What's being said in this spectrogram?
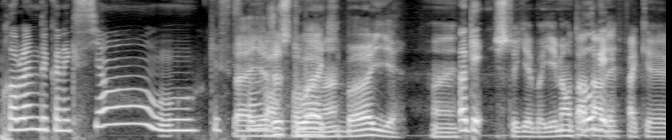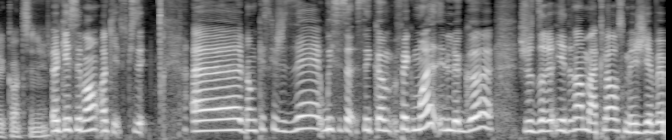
problème de connexion ou qu'est-ce qui se Ben, il y a juste toi qui boy. Ouais. Ok, Juste toi qui a boyé, mais on t'entendait, fait que euh, continue. ok, c'est bon. Ok, excusez. Euh, donc, qu'est-ce que je disais? Oui, c'est ça. C'est comme. Fait que moi, le gars, je veux dire, il était dans ma classe, mais j'y avais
